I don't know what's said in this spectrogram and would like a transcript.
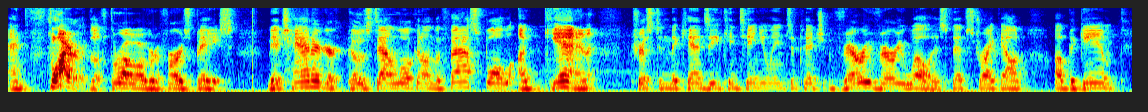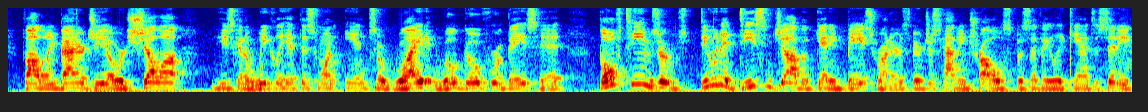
and fire the throw over to first base. Mitch Haniger goes down looking on the fastball again. Triston McKenzie continuing to pitch very, very well. His fifth strikeout of the game. Following batter, Gio Urshela. He's going to weakly hit this one into right. It will go for a base hit. Both teams are doing a decent job of getting base runners. They're just having trouble, specifically Kansas City,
